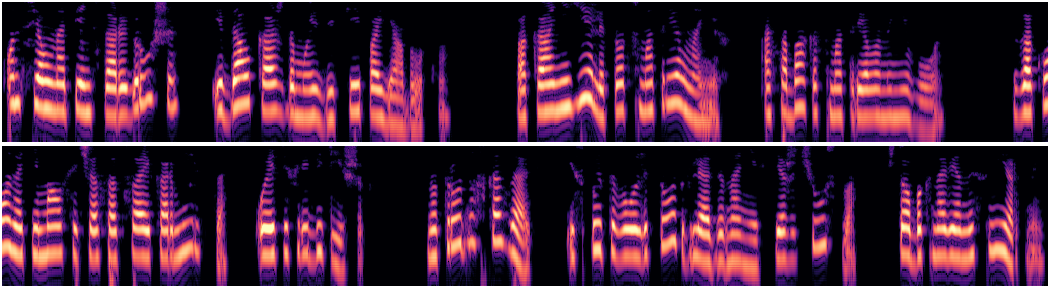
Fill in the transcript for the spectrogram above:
Он сел на пень старой груши и дал каждому из детей по яблоку. Пока они ели, тот смотрел на них, а собака смотрела на него. Закон отнимал сейчас отца и кормильца у этих ребятишек, но трудно сказать, испытывал ли тот, глядя на них, те же чувства, что обыкновенный смертный.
